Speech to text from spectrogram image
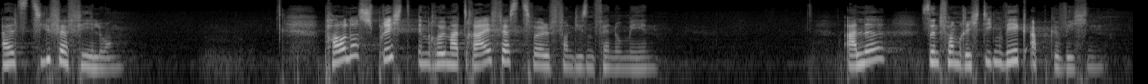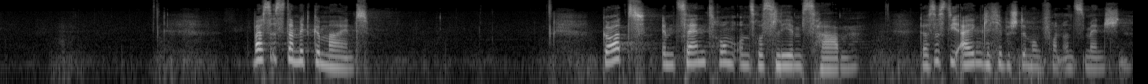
als Zielverfehlung. Paulus spricht in Römer 3, Vers 12 von diesem Phänomen. Alle sind vom richtigen Weg abgewichen. Was ist damit gemeint? Gott im Zentrum unseres Lebens haben. Das ist die eigentliche Bestimmung von uns Menschen.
